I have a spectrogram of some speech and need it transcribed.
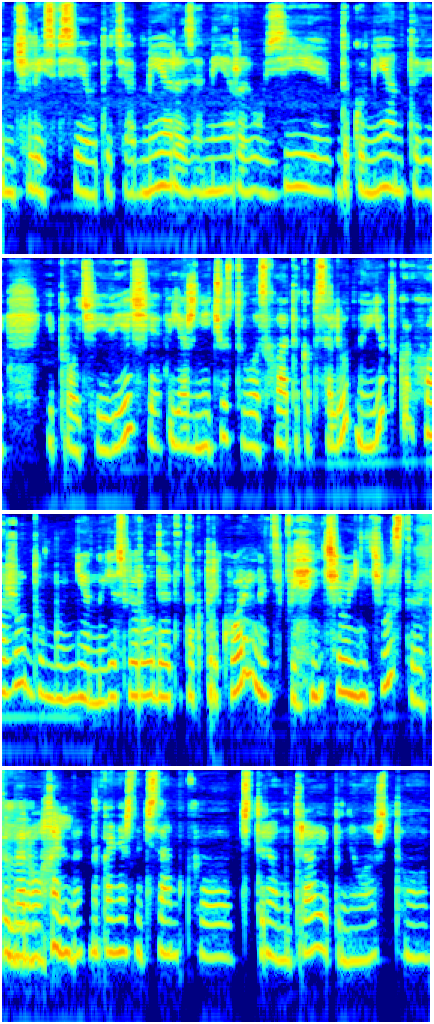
и начались все вот эти обмеры, замеры, УЗИ, документы и прочие вещи. Я же не чувствовала схваток абсолютно, и я такая хожу, думаю, не, ну если роды это так прикольно, типа я ничего не чувствую, это нормально. Но, конечно, часам к четырем утра я поняла, что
